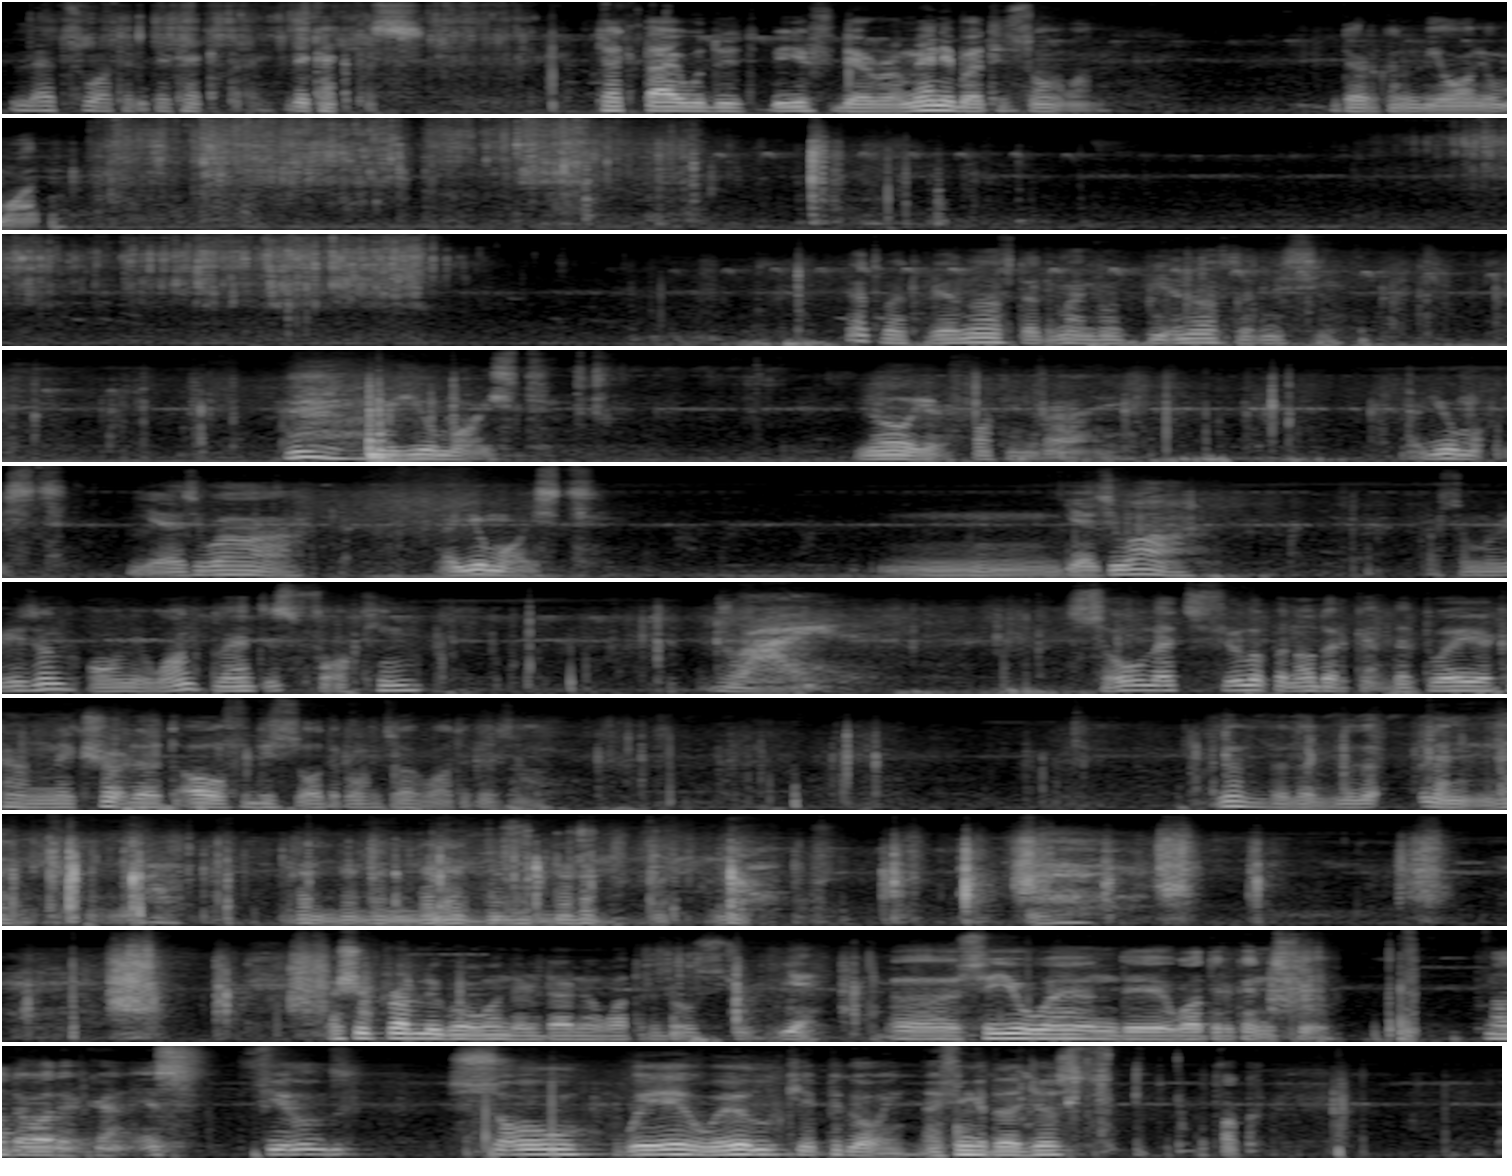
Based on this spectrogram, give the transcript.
Let's water the cacti, the cactus. Cacti would it be if there were many, but it's only one. There can be only one. That might be enough, that might not be enough, let me see. Are you moist? No, you're fucking dry. Are you moist? Yes, you are. Are you moist? Mm, yes, you are. For some reason, only one plant is fucking dry. So let's fill up another can. That way I can make sure that all of these other ones are watered as well. I should probably go under there and water those two. Yeah. Uh, see you when the water can is filled. Now the water can is filled, so we will keep it going. I think that just fuck.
